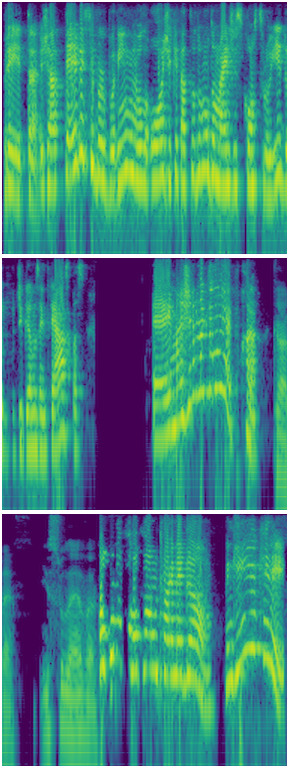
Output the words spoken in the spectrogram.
preta, já teve esse burburinho, hoje que tá todo mundo mais desconstruído, digamos, entre aspas, é, imagina naquela época. Cara, isso leva. Alguém colocar um Troy Negão. Ninguém ia querer.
